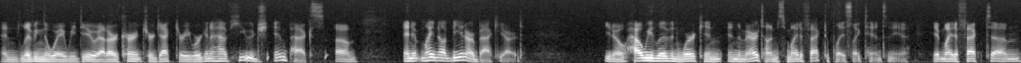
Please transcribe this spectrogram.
and living the way we do at our current trajectory, we're going to have huge impacts. Um, and it might not be in our backyard. You know, how we live and work in, in the Maritimes might affect a place like Tanzania. It might affect, um,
